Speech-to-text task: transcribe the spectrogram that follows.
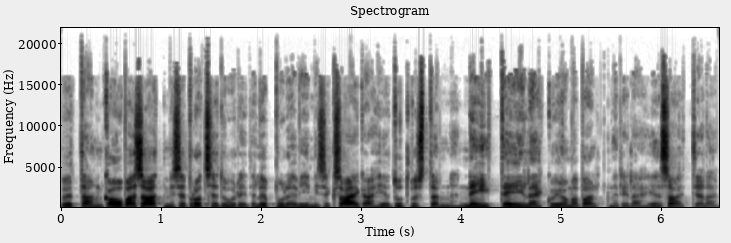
võtan kauba saatmise protseduuride lõpuleviimiseks aega ja tutvustan neid teile kui oma partnerile ja saatjale.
